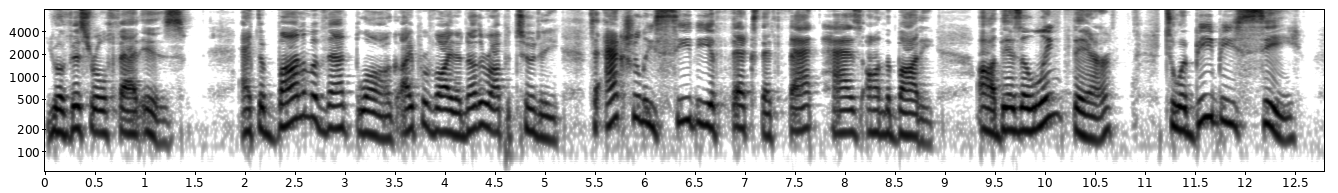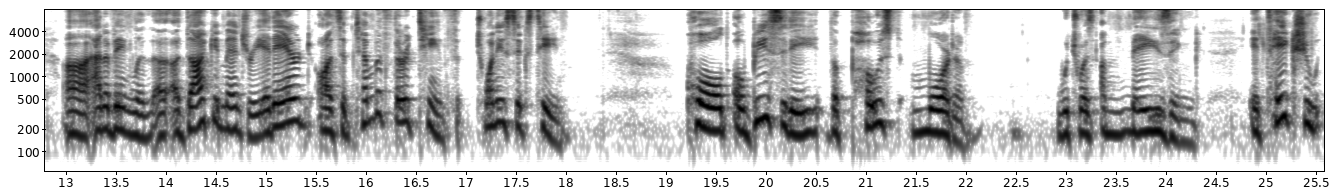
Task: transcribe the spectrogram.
your visceral fat is, at the bottom of that blog, I provide another opportunity to actually see the effects that fat has on the body. Uh, there's a link there to a BBC uh, out of England, a, a documentary. It aired on September 13th, 2016, called Obesity the Post Mortem, which was amazing. It takes you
